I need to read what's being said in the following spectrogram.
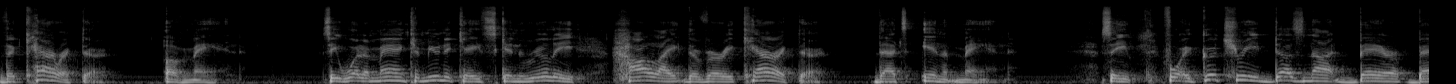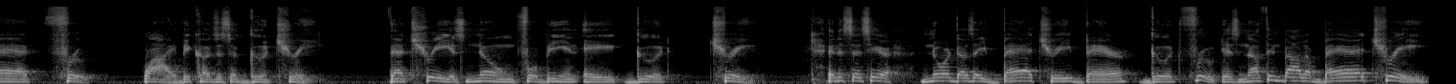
the character of man. See, what a man communicates can really highlight the very character that's in a man. See, for a good tree does not bear bad fruit. Why? Because it's a good tree. That tree is known for being a good tree. And it says here, nor does a bad tree bear good fruit. There's nothing about a bad tree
